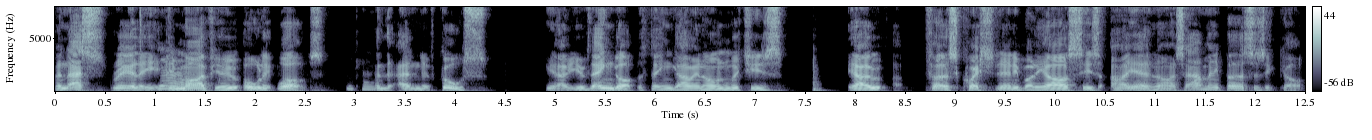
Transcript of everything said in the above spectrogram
and that's really, Yeah. in my view, all it was. Okay. And and of course, you know, you've then got the thing going on, which is, you know, first question anybody asks is, oh yeah, nice. How many berths has it got?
